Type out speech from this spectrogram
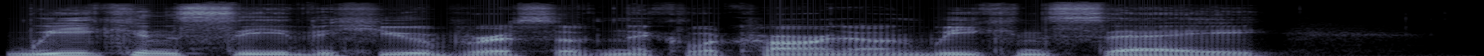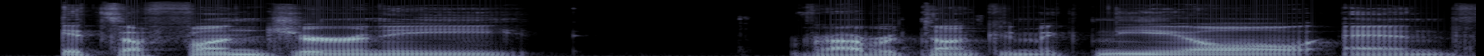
We can see the hubris of Nick Locarno, and we can say it's a fun journey. Robert Duncan McNeil and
